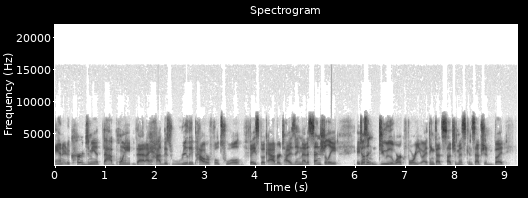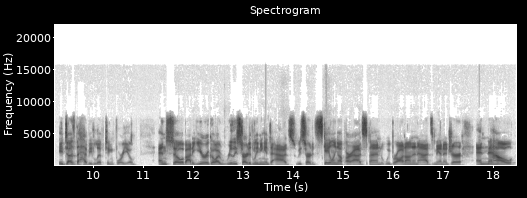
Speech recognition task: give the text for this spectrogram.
And it occurred to me at that point that I had this really powerful tool, Facebook advertising, that essentially it doesn't do the work for you. I think that's such a misconception, but it does the heavy lifting for you. And so about a year ago, I really started leaning into ads. We started scaling up our ad spend. We brought on an ads manager. And now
